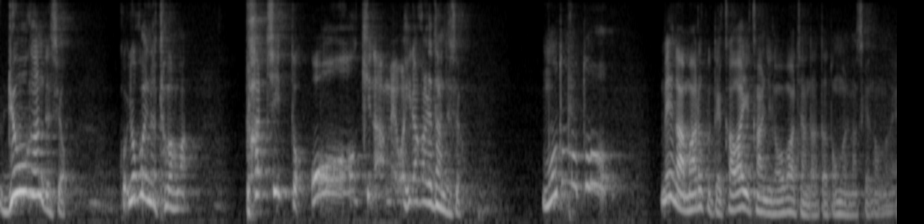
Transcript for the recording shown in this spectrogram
両眼ですよ横になったままパチッと大きな目を開かれたんですよ。もともと目が丸くて可愛い感じのおばあちゃんだったと思いますけどもね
